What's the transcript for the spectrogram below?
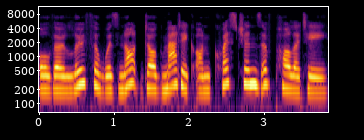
although Luther was not dogmatic on questions of polity.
